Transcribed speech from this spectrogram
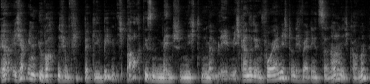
Ja, ich habe ihm überhaupt nicht um Feedback gegeben. Ich brauche diesen Menschen nicht in meinem Leben. Ich kannte den vorher nicht und ich werde jetzt danach nicht kommen.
